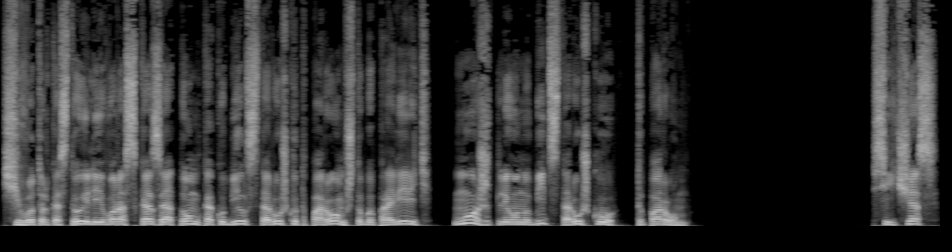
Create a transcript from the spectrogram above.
Чего только стоили его рассказы о том, как убил старушку топором, чтобы проверить, может ли он убить старушку топором. Сейчас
